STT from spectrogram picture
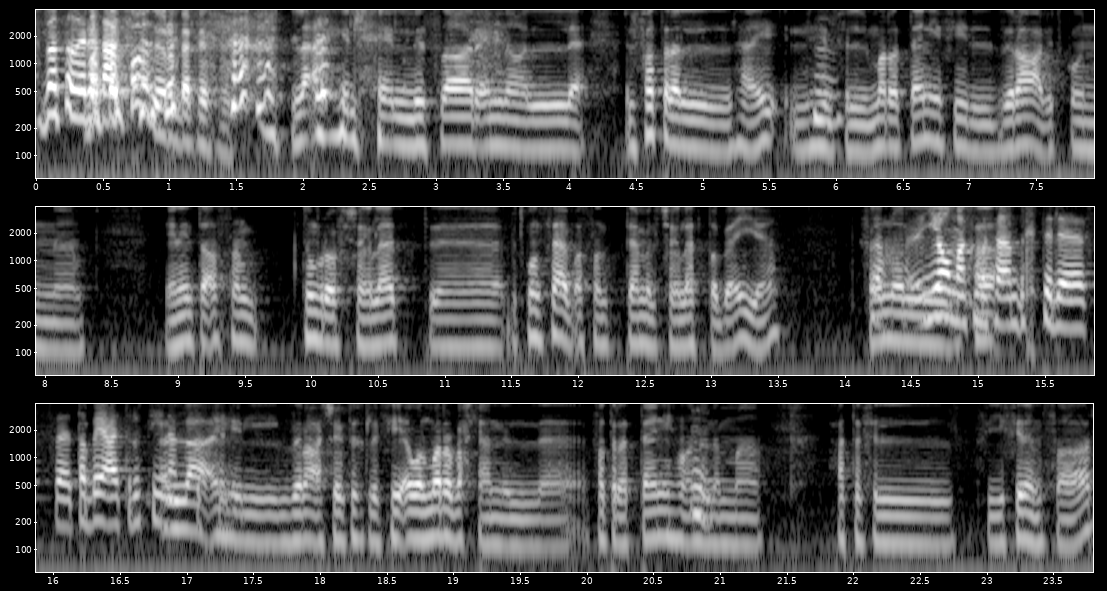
بطل يرد بطل على فاضي يرد على الفيسبوك. لا اللي صار إنه ال- الفترة ال- هاي اللي هي في المرة الثانية في الزراعة بتكون يعني أنت أصلا بتمرق في شغلات آه، بتكون صعب أصلا تعمل شغلات طبيعية. ال- يومك ف- مثلا بيختلف طبيعة روتينك لا هي بتختلف. الزراعة شوي بتختلف. هي أول مرة بحكي عن الفترة الثانية هو أنا. لما حتى في ال... في فيلم صار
